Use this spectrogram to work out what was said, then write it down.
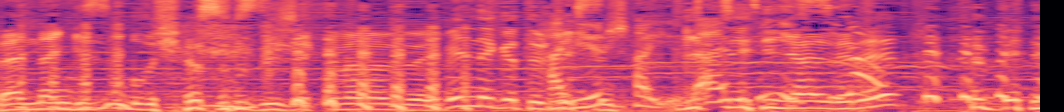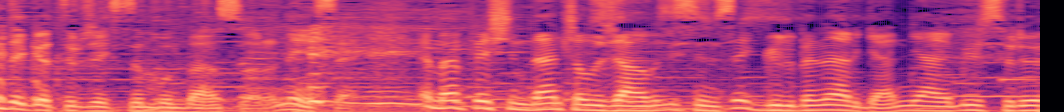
Benden gizli mi buluşuyorsunuz diyecektim hemen böyle. Beni de götüreceksin. Hayır, hayır, Gittiğin yerlere beni de götüreceksin bundan sonra. Neyse. Hemen peşinden çalacağımız isim ise Gülben Ergen. Yani bir sürü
